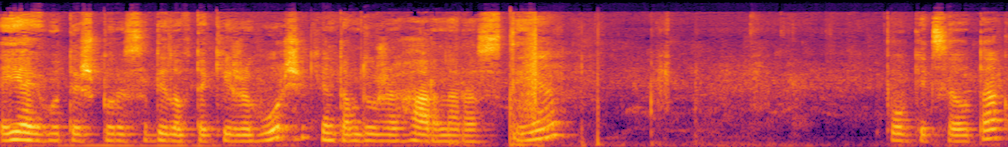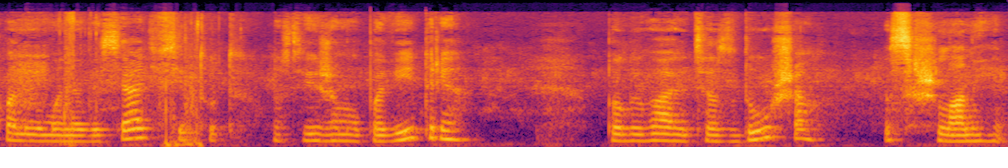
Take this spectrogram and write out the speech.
Я його теж пересадила в такий же горщик, він там дуже гарно росте. Поки це отак, вони у мене висять всі тут на свіжому повітрі, поливаються з душа, з шланги.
